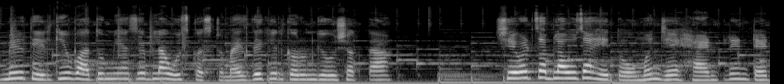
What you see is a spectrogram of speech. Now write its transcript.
मिळतील किंवा तुम्ही असे ब्लाऊज कस्टमाइज देखील करून घेऊ शकता. शेवटचा ब्लाऊज आहे तो म्हणजे हँड प्रिंटेड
